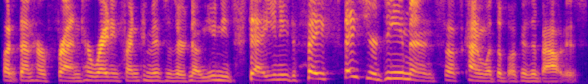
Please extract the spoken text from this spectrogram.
But then her friend, her writing friend, convinces her, "No, you need to stay. You need to face face your demons." So that's kind of what the book is about. Is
